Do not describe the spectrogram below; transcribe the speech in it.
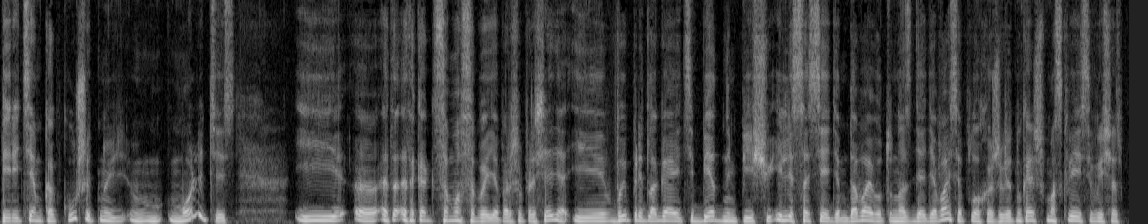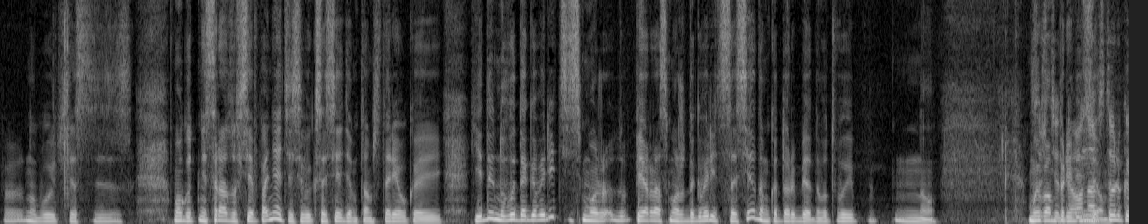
перед тем, как кушать, ну, молитесь, и э, это, это как само собой, я прошу прощения, и вы предлагаете бедным пищу или соседям, давай вот у нас дядя Вася плохо живет. Ну, конечно, в Москве, если вы сейчас, ну, будет все, могут не сразу все понять, если вы к соседям там с тарелкой еды, но вы договоритесь, может, первый раз может договориться с соседом, который бедный, вот вы, ну, мы Слушайте, вам привезем. Да у нас столько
